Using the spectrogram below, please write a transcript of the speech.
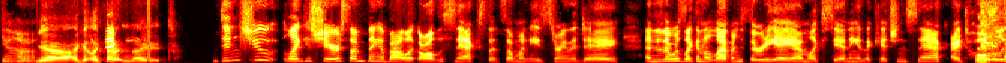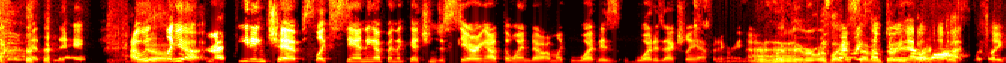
Yeah. Mhm. Yeah, I get like that at night. Didn't you like share something about like all the snacks that someone eats during the day? And then there was like an 11:30 a.m. like standing in the kitchen snack. I totally did that today. I was Yeah. like Yeah. eating chips, like standing up in the kitchen, just staring out the window. I'm like, what is what is actually happening right now? My Mhm. favorite was like find seven myself doing thirty that a lot with like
